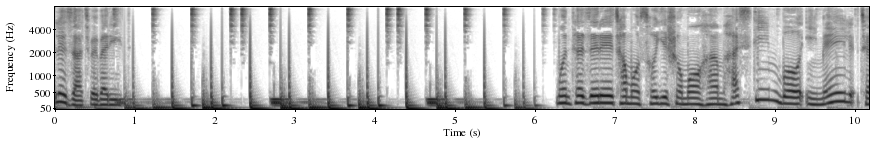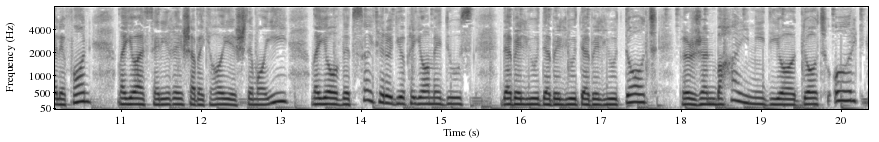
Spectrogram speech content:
لذت ببرید. منتظر تماس های شما هم هستیم با ایمیل، تلفن و یا از طریق شبکه های اجتماعی و یا وبسایت رادیو پیام دوست www.persianbahaimedia.org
